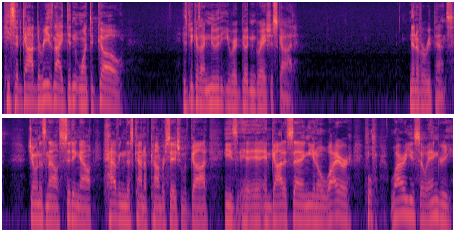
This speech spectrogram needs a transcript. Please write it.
He said, God, the reason I didn't want to go is because I knew that you were a good and gracious God. Nineveh repents. Jonah's now sitting out having this kind of conversation with God. He's, and God is saying, you know, why are, why are you so angry?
